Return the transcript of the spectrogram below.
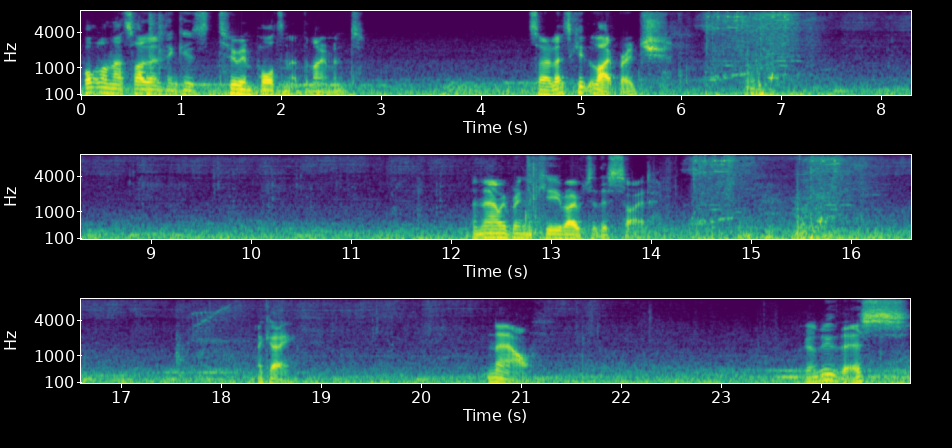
Portal on that side I don't think is too important at the moment. So let's keep the light bridge. And now we bring the cube over to this side. Okay. Now. We're going to do this.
